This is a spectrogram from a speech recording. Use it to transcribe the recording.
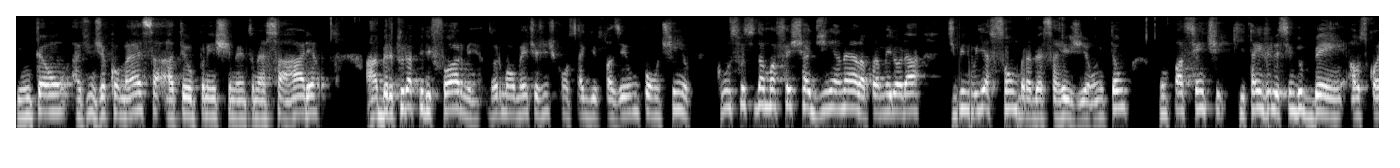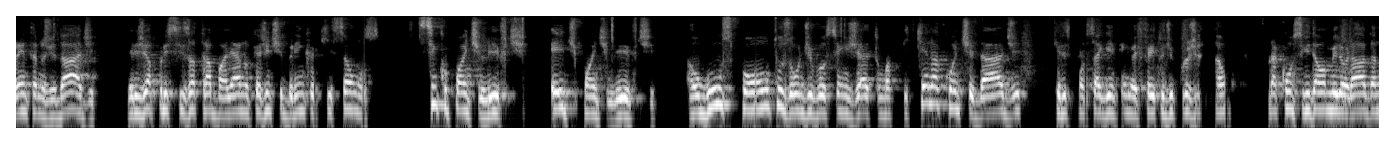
Então, a gente já começa a ter o preenchimento nessa área. A abertura piriforme, normalmente a gente consegue fazer um pontinho, como se fosse dar uma fechadinha nela para melhorar, diminuir a sombra dessa região. Então, um paciente que está envelhecendo bem aos 40 anos de idade, ele já precisa trabalhar no que a gente brinca que são os 5 point lift, 8 point lift, alguns pontos onde você injeta uma pequena quantidade que eles conseguem ter um efeito de projeção para conseguir dar uma melhorada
